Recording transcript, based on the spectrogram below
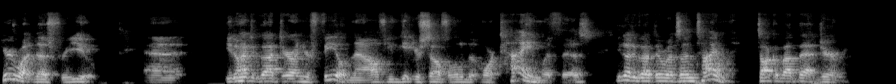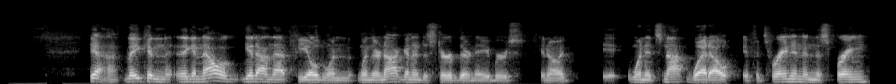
Here's what it does for you. Uh, you don't have to go out there on your field now if you get yourself a little bit more time with this. You don't have to go out there when it's untimely. Talk about that, Jeramy. Yeah, they can they can now get on that field when when they're not going to disturb their neighbors. You know, it, it, when it's not wet out. If it's raining in the spring,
